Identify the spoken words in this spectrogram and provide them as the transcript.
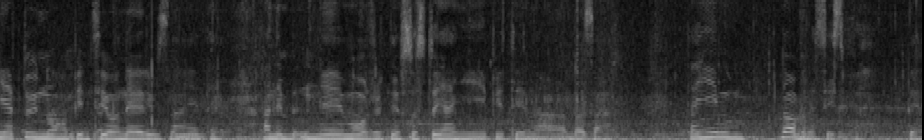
Як тут много пенсіонерів, знаєте, а не, не можуть не в состоянні піти на базар. Та їм добре цей спи-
